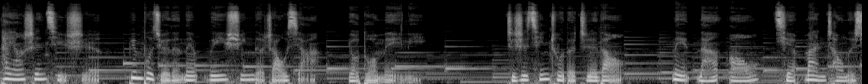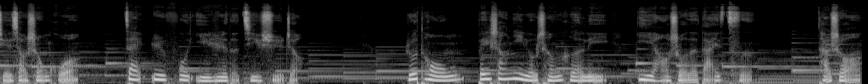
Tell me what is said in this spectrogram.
太阳升起时，并不觉得那微醺的朝霞有多美丽，只是清楚的知道，那难熬且漫长的学校生活，在日复一日的继续着。如同《悲伤逆流成河》里易遥说的台词，他说：“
